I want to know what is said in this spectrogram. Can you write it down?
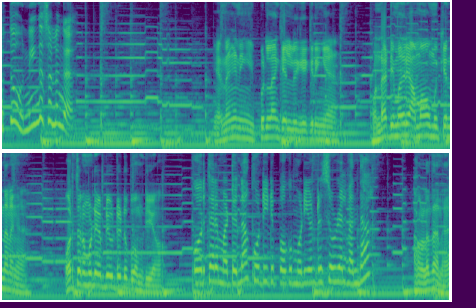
முத்து நீங்க சொல்லுங்க. என்னங்க நீங்க இப்படிலாம் கேள்வி கேக்குறீங்க? பொண்டாட்டி மாதிரி அம்மாவும் முக்கியம் தானேங்க? ஒருத்தரை மட்டும் எப்படி விட்டுட்டு போக முடியும்? ஒருத்தரை மட்டும்தான் கூட்டிட்டு போக முடியும்ன்ற சூழல் வந்தா? அவ்வளவுதானே?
